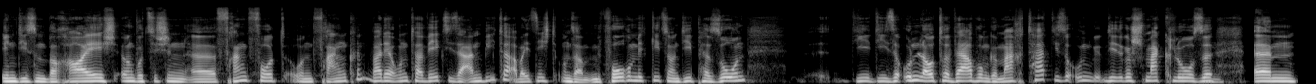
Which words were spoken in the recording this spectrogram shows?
in diesem Bereich, irgendwo zwischen äh, Frankfurt und Franken war der unterwegs, dieser Anbieter, aber jetzt nicht unser Forummitglied, sondern die Person, die diese unlautere Werbung gemacht hat, diese, diese geschmacklose. Ähm,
